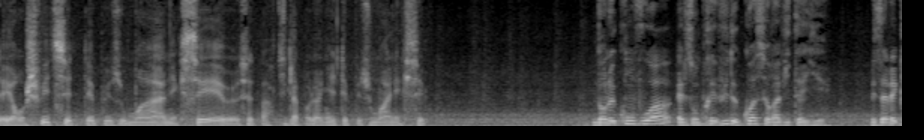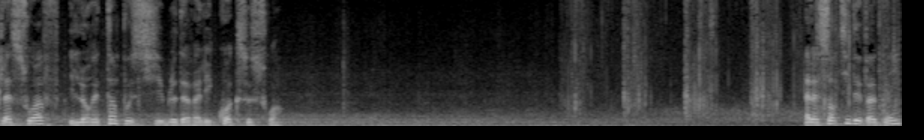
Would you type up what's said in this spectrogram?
D'ailleurs, Auschwitz était plus ou moins annexé, cette partie de la Pologne était plus ou moins annexée. Dans le convoi, elles ont prévu de quoi se ravitailler. Mais avec la soif, il leur est impossible d'avaler quoi que ce soit. À la sortie des wagons,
